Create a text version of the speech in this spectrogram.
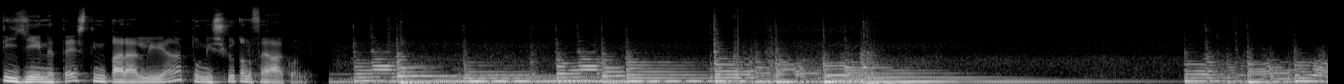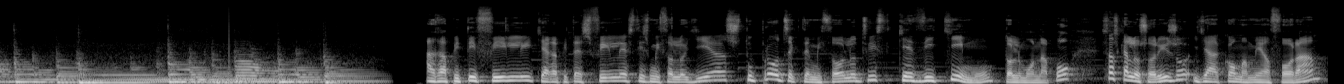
τι γίνεται στην παραλία του νησιού των Φεάκων. Αγαπητοί φίλοι και αγαπητές φίλες της μυθολογίας, του Project The Mythologist και δική μου, τολμώ να πω, σας καλωσορίζω για ακόμα μια φορά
